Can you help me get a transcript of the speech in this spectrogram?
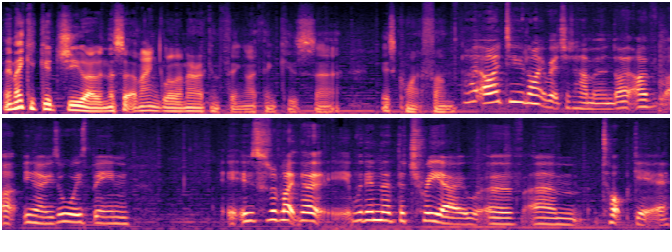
they make a good duo, and the sort of Anglo-American thing I think is uh, is quite fun. I, I do like Richard Hammond. I, I've, uh, you know, he's always been. It was sort of like the within the, the trio of um, Top Gear.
